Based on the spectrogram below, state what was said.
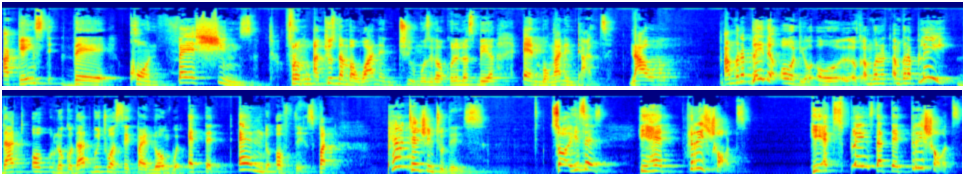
against the confessions from accused number one and two, Muzika Kulelosbia and Bongani Ntanzi. Now, I'm gonna play the audio, or uh, I'm gonna I'm gonna play that of look that which was said by Longwe at the end of this. But pay attention to this. So he says he had three shots. He explains that the three shots,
